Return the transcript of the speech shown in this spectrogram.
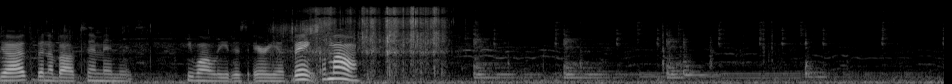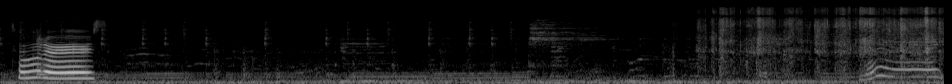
Y'all, it's been about 10 minutes. He won't leave this area. Bink, come on. Tutors. Bink.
